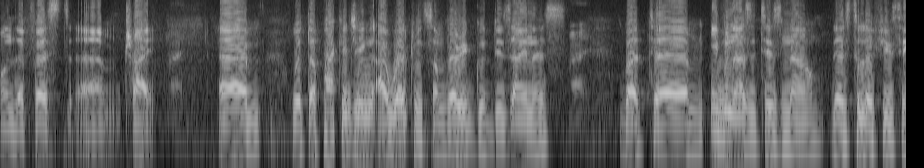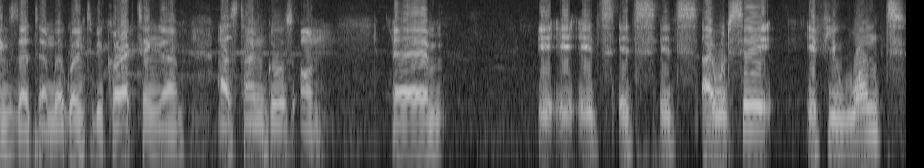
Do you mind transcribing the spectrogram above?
on the first um, try. Um, with the packaging, I worked with some very good designers, but um, even as it is now, there's still a few things that um, we're going to be correcting um, as time goes on. Um, it, it, it's, it's, it's, I would say if you want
